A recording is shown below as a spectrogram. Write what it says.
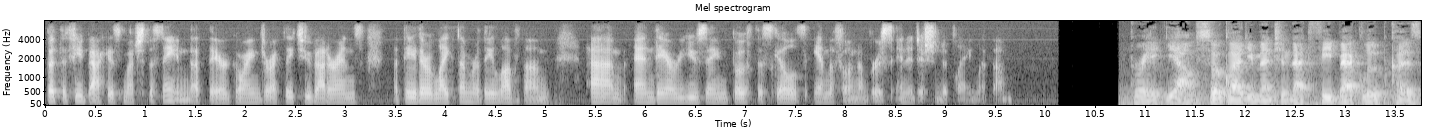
but the feedback is much the same that they're going directly to veterans, that they either like them or they love them, um, and they are using both the skills and the phone numbers in addition to playing with them. Great. Yeah, I'm so glad you mentioned that feedback loop because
